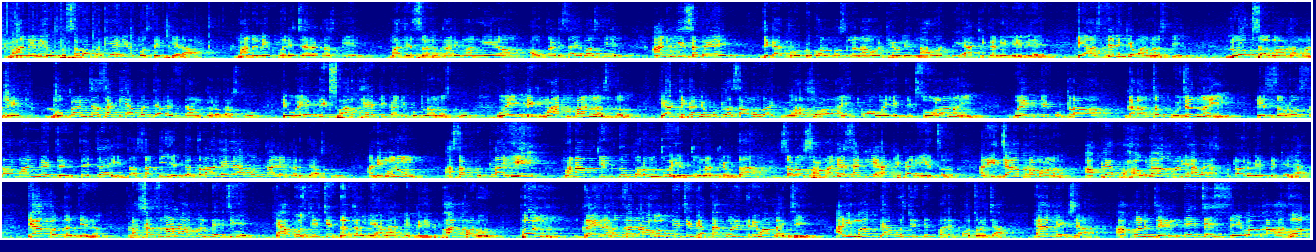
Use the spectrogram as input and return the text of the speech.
माननीय उपसभापती यांनी उपस्थित केला माननीय परिचारक असतील माझे सहकारी माननीय अवताडे साहेब असतील आणखी सगळे जे काय प्रोटोकॉलपासून नावं ठेवले नावं या ठिकाणी लिहिली आहेत हे असतील किंवा नसतील? लोकसहभागामध्ये लोकांच्यासाठी आपण ज्यावेळेस काम करत असतो हे वैयक्तिक स्वार्थ या ठिकाणी कुठला नसतो वैयक्तिक मानपान नसतं या ठिकाणी कुठला सामुदायिक विवाह सोहळा नाही किंवा वैयक्तिक सोहळा नाही वैयक्तिक कुठला घराचं पूजन नाही हे सर्वसामान्य जनतेच्या हितासाठी एकत्र आलेले आपण कार्यकर्ते असतो. आणि म्हणून असा कुठलाही मनात किंतू परंतु हेतू न ठेवता सर्वसामान्यासाठी ह्या ठिकाणी यायचं. आणि ज्याप्रमाणे आपल्या भावना आपण ह्या व्यासपीठावर व्यक्त केल्या. त्या पद्धतीनं प्रशासनाला आपण त्यांची ह्या गोष्टीची दखल घ्यायला डेफिनेट भाग पाडू. पण गैरहजर राहून त्याची व्यथा कोणीतरी मांडायची आणि मग त्या गोष्टी तिथपर्यंत पोहोचवायच्या. ह्यापेक्षा आपण जनतेचे सेवक आहोत.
